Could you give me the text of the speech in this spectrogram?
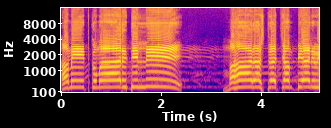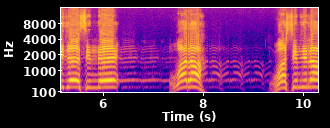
अमित कुमार दिल्ली। महाराष्ट्र चॅम्पियन विजय शिंदे वारा वाशिम जिल्हा.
